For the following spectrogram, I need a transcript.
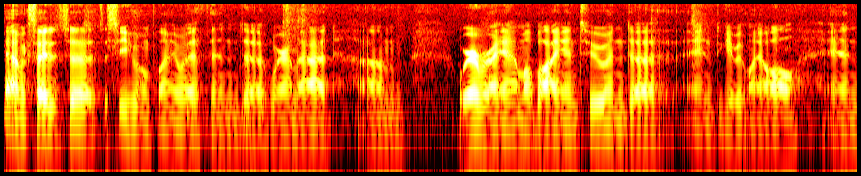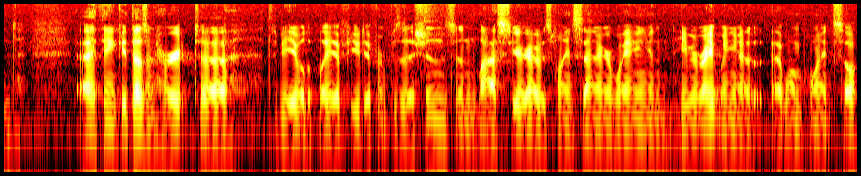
Yeah, I'm excited to, to see who I'm playing with and uh, where I'm at. Um, wherever I am, I'll buy into and uh, and give it my all. And I think it doesn't hurt to, to be able to play a few different positions. And last year I was playing center, wing, and even right wing at, at one point. So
